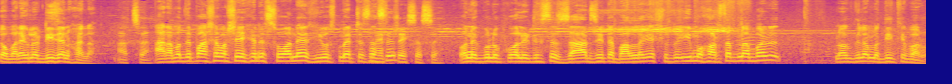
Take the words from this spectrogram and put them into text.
কভার এগুলো ডিজাইন হয় না। আচ্ছা। আর আমাদের পাশাপাশি এখানে সোয়ানের হিউজ ম্যাট্রেস আছে। অনেকগুলো কোয়ালিটি আছে। যার যেটা ভালো লাগে শুধু ইমো হোয়াটসঅ্যাপ নাম্বার নক দিলে আমরা দিতে পারব।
